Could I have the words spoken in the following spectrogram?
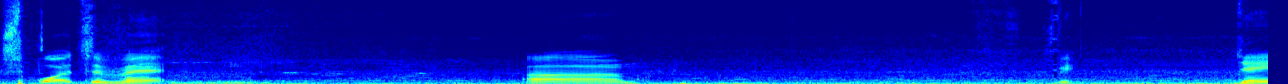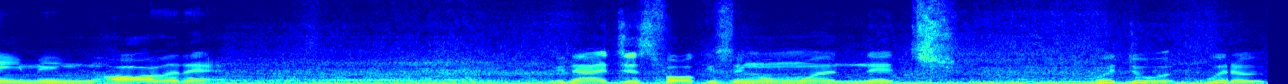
sports event, um, gaming, all of that. We're not just focusing on one niche. We do it, we do,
